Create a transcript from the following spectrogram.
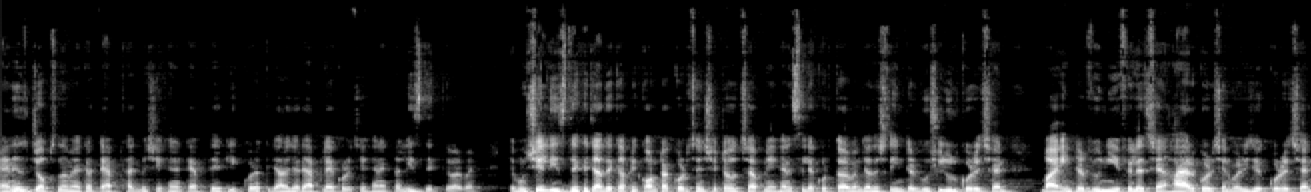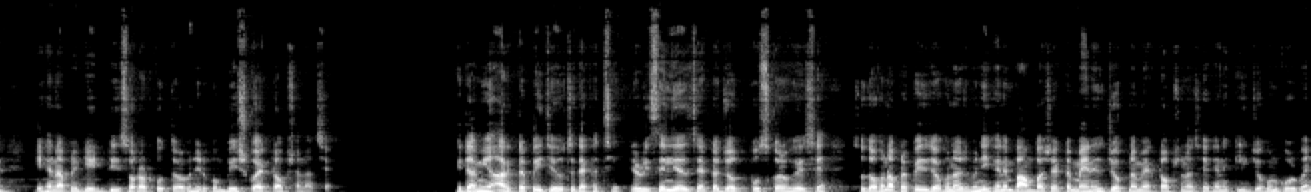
ম্যানেজ জবস নামে একটা ট্যাব থাকবে। সেখানে ট্যাব থেকে ক্লিক করে যারা যারা অ্যাপ্লাই করেছে, এখানে একটা লিস্ট দেখতে পারবেন। এবং সেই লিস্ট দেখে যাদেরকে আপনি কন্ট্যাক্ট করেছেন, সেটা হচ্ছে আপনি এখানে সিলেক্ট করতে পারবেন, যাদের সাথে ইন্টারভিউ শিডিউল করেছেন বা ইন্টারভিউ নিয়ে ফেলেছেন হায়ার করেছেন বা রিজেক্ট করেছেন, এখানে আপনি ডেট দিয়ে সর্ট আউট করতে পারবেন, এরকম বেশ কয়েকটা অপশান আছে। এটা আমি আরেকটা পেজে হচ্ছে দেখাচ্ছি। এটা রিসেন্টলি হচ্ছে একটা জব পোস্ট করা হয়েছে সো তখন আপনার পেজে যখন আসবেন, এখানে বাম পাশে একটা ম্যানেজ জব নামে একটা অপশন আছে, এখানে ক্লিক যখন করবেন,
